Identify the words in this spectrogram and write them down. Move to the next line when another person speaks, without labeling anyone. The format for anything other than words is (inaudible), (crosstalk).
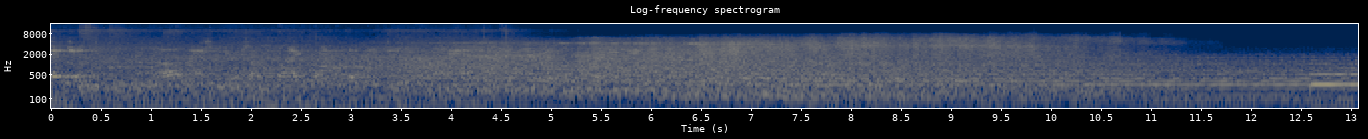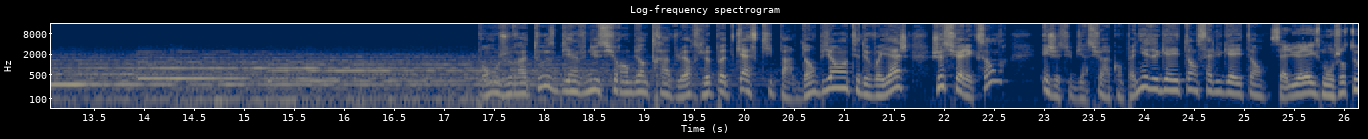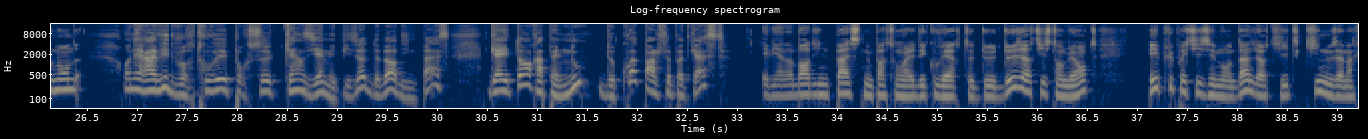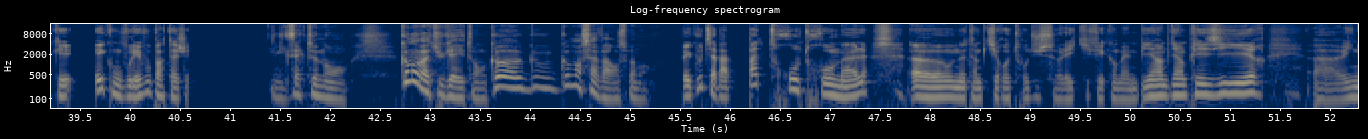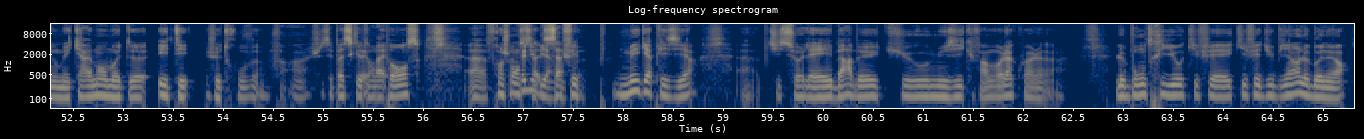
将军
Bonjour à tous, bienvenue sur Ambient Travelers, le podcast qui parle d'ambiance et de voyage. Je suis Alexandre et je suis bien sûr accompagné de Gaëtan. Salut Gaëtan.
Salut Alex, bonjour tout le monde.
On est ravis de vous retrouver pour ce 15e épisode de Boarding Pass. Gaëtan, rappelle-nous de quoi parle ce podcast?
Eh bien, dans Boarding Pass, nous partons à la découverte de deux artistes ambiantes et plus précisément d'un de leurs titres qui nous a marqué et qu'on voulait vous partager.
Exactement. Comment vas-tu Gaëtan? Co- Comment ça va en ce moment?
Bah écoute, ça va pas trop trop mal. Euh, on note un petit retour du soleil qui fait quand même bien bien plaisir. Euh, il nous met carrément en mode euh, été, je trouve. Enfin, je sais pas ce que t'en penses. Euh, franchement,
Ça fait
ça,
du bien,
ça
un
fait
peu.
méga plaisir. Petit soleil, barbecue, musique. Enfin voilà quoi, le, le bon trio qui fait qui fait du bien, le bonheur.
